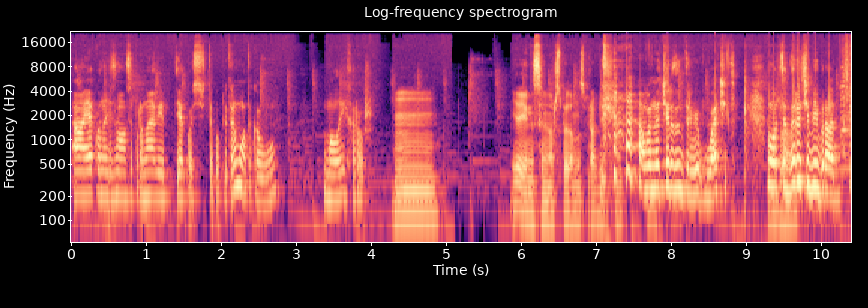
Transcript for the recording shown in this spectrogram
А як вона дізналася про Наві, якось типу підтримувала така, о, малий, хорош. м Я їй не сильно розповідав насправді. Що. А вона через інтерв'ю побачить. О, це, Можливо. до речі, мій брат.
